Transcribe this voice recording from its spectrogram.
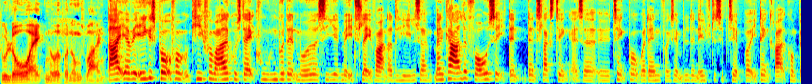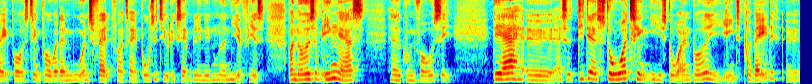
du lover ikke noget på nogens vej. Nej, jeg vil ikke spå for, kigge for meget i krystalkuglen på den måde at sige, at med et slag forandrer det hele sig. Man kan aldrig forudse den, den slags ting. Altså, øh, tænk på, hvordan for eksempel den 11. september i den grad kom bag på os. Tænk på, hvordan murens fald, for at tage et positivt eksempel, i 1989, var noget, som ingen af os havde kunnet forudse. Det er øh, altså de der store ting i historien, både i ens private øh,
